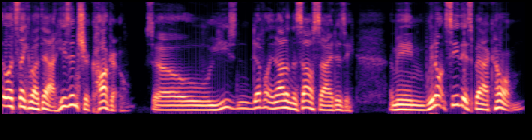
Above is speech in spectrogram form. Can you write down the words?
let's think about that. He's in Chicago, so he's definitely not on the South Side, is he? I mean, we don't see this back home.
